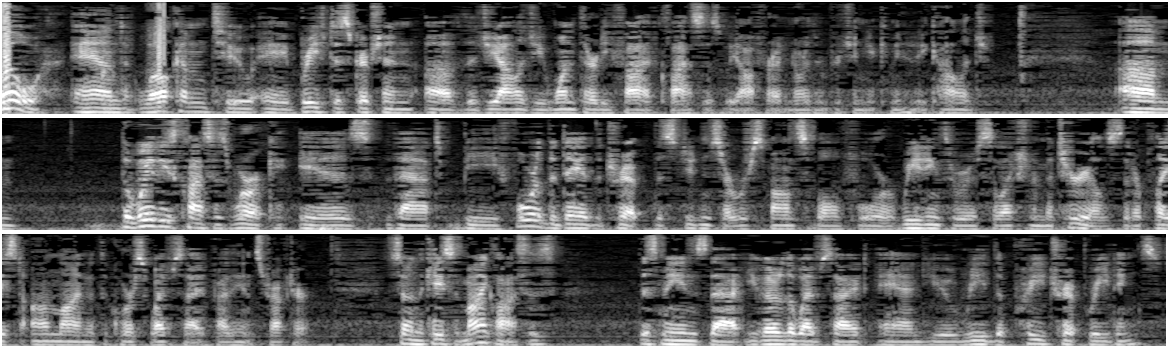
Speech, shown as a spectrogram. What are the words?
Hello, and welcome to a brief description of the Geology 135 classes we offer at Northern Virginia Community College. Um, the way these classes work is that before the day of the trip, the students are responsible for reading through a selection of materials that are placed online at the course website by the instructor. So in the case of my classes, this means that you go to the website and you read the pre-trip readings,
